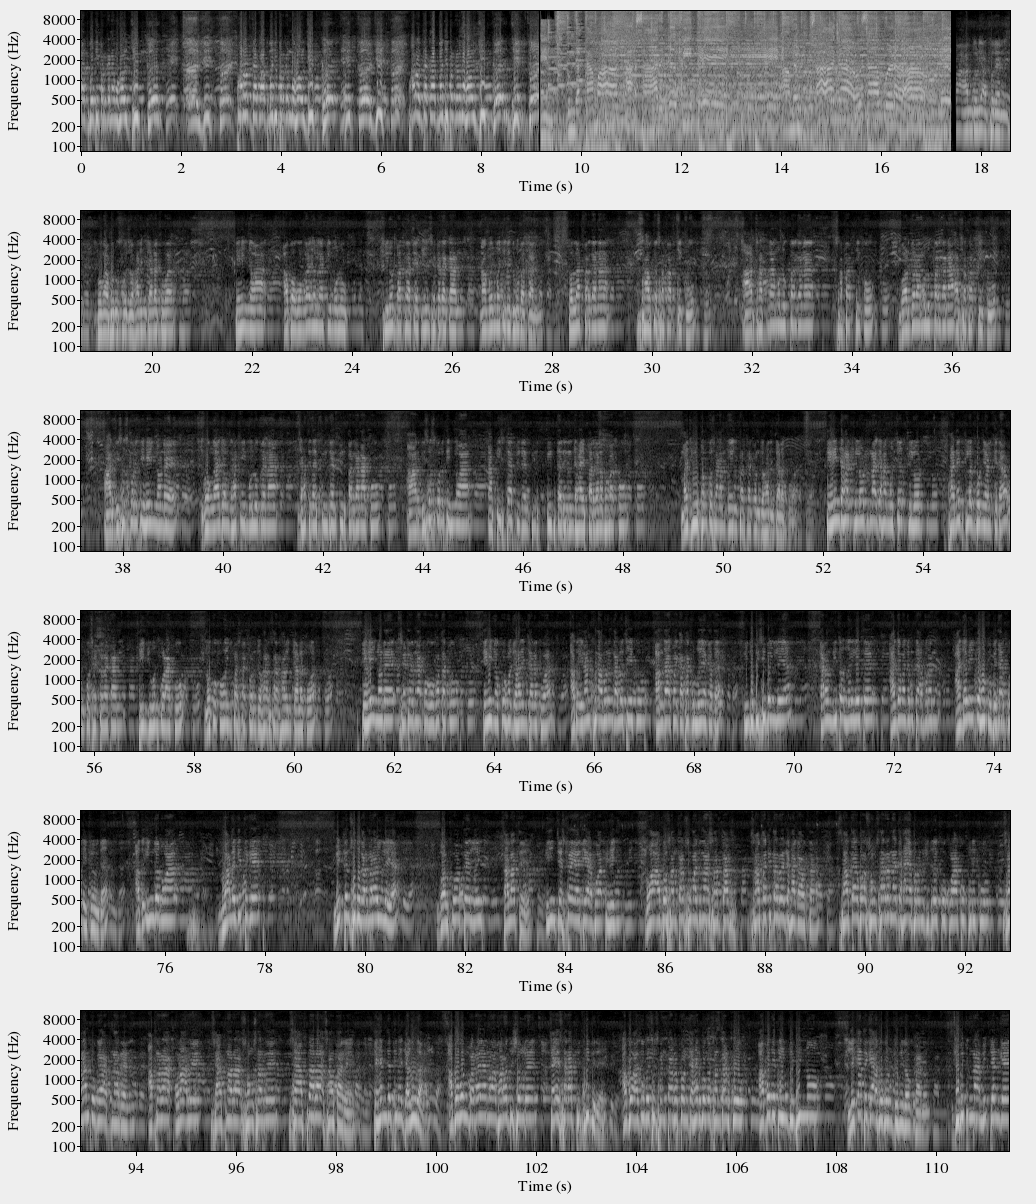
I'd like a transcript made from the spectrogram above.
मध्ये प्रकरण मोहल जीत कर जीत कर भारत जकात मध्ये प्रकरण मोहल जीत कर जीत कर जीत कर भारत जकात tunggak tamak asar kepite. Amem sajau sapadaule amdoli aturen bonga buru ko joharin chalakwa tehin nawa apa bonga jol gaki muluk. Kilot batrate 300 টাকা নামের মধ্যে দুড়ু বাকান তল্লাট পারগানা ᱟᱠᱟᱱ ᱛᱚᱞᱞᱟᱴ ᱯᱟᱨᱜᱟᱱᱟ ᱥᱟᱶᱛᱮ ᱥᱟᱯᱟᱵᱛᱤ ᱠᱚ আর ছাতনা মুলুক পারগানা সাপাপ্তি কো বরদড়া মুলুক পারগানা আর সাপাপ্তি কো আর বিশেষ করে তিহিন নডে গঙ্গাজল ঘাটি মুলুক রেনা যাহা তিনাই পীরের পীর পারগানা কো আর বিশেষ করে তিহিন নোয়া কাপিস্টা পীরের পীর পীর তারি রেন যাহাই পারগানা বাবা ᱢᱟᱹᱡᱷᱤ ᱦᱚᱯᱚᱱ ᱠᱚ ᱥᱟᱱᱟᱢ ᱠᱚ ᱤᱧ ᱯᱟᱥᱴᱟ ᱠᱷᱚᱱ ᱡᱚᱦᱟᱨᱤᱧ ᱪᱟᱞ ᱟᱠᱚᱣᱟ ᱛᱮᱦᱮᱧ ᱡᱟᱦᱟᱸ ᱠᱷᱮᱞᱳᱰ ᱨᱮᱱᱟᱜ ᱡᱟᱦᱟᱸ ᱢᱩᱪᱟᱹᱫ ᱠᱷᱮᱞᱳᱰ ᱯᱷᱟᱭᱱᱮᱞ ᱠᱷᱮᱞᱳᱰ ᱵᱚᱱ ᱧᱮᱞ ᱠᱮᱫᱟ ᱩᱱᱠᱩ ᱥᱮᱴᱮᱨ ᱟᱠᱟᱱ ᱛᱤᱱ ᱡᱩᱣᱟᱹᱱ ᱠᱚᱲᱟ ᱠᱚ ᱱᱩᱠᱩ ᱠᱚᱦᱚᱸ ᱤᱧ ᱯᱟᱥᱴᱟ ᱠᱷᱚᱱ ᱡᱚᱦᱟᱨ ᱥᱟᱨᱦᱟᱣ ᱤᱧ ᱪᱟᱞ ᱟᱠᱚᱣᱟ ᱛᱮᱦᱮᱧ ᱱᱚᱰᱮ ᱥᱮᱴᱮᱨ ᱢᱮᱱᱟᱜ ᱠᱚ ᱜᱚᱜᱚ ᱛᱟᱠᱚ ᱛᱮᱦᱮᱧ ᱱᱩᱠᱩ ᱦᱚᱸ ᱡᱚᱦᱟᱨᱤᱧ ᱪᱟᱞ ᱟᱠᱚᱣᱟ ᱟᱫᱚ ᱮᱱᱟᱱ ᱠᱷᱚᱱ ᱟᱵᱚᱨᱮᱱ ᱜᱟᱞᱚᱪᱤᱭᱟᱹ ᱠᱚ ᱟᱢᱫᱟ ᱚᱠᱚᱭ ᱠᱟᱛᱷᱟ ᱠᱚ ᱞᱟᱹᱭ ᱟᱠᱟᱫᱟ ᱤᱧ ᱫᱚ ᱵᱤᱥᱤ ᱵᱟᱹᱧ ᱞᱟᱹᱭᱟ ᱠᱟᱨᱚᱱ ᱱᱤᱛᱚᱜ ᱞᱟᱹᱭ ᱞᱟᱹᱭᱛᱮ ᱟᱸᱡᱚᱢ ᱟᱸᱡᱚᱢᱛᱮ ᱟᱵᱚᱨᱮᱱ ᱟᱸᱡᱚᱢᱤᱭᱟᱹ ᱠᱚᱦᱚᱸ ᱠᱚ ᱵᱮᱡᱟᱨ ᱠᱚ ᱟᱹᱭᱠᱟᱹᱣ ᱮᱫᱟ ᱟᱫᱚ ᱤᱧ ᱫᱚ ᱱᱚᱣᱟ ᱱᱚᱣᱟ ᱞᱟᱹᱜᱤᱫ ᱛᱮᱜᱮ ᱢᱤᱫᱴᱮᱱ ᱥᱩᱫᱷᱩ ᱜᱟᱞᱢᱟᱨᱟᱣ ᱤᱧ ᱞᱟᱹᱭᱟ ᱜᱚᱞᱯᱚ ᱛᱮ ᱞᱟᱹᱭ ᱛᱟᱞᱟᱛᱮ ᱤᱧ ᱪᱮᱥᱴᱟᱭᱟ ᱡᱮ ᱟᱵᱚᱣᱟᱜ ᱛᱮᱦᱮᱧ ᱱᱚᱣᱟ ᱟᱵᱚ ᱥᱟᱱᱛᱟᱲ ᱥᱚᱢᱟᱡᱽ ᱨᱮᱱᱟᱜ ᱥᱟᱱᱛᱟᱲ ᱥᱟᱶᱛᱟ ᱪᱮᱛᱟᱱ ᱨᱮ ᱡᱟᱦᱟᱸ ᱜᱟᱶᱛᱟ ᱥᱟᱶᱛᱟ ᱟᱵᱚᱣᱟᱜ ᱥᱚᱝᱥᱟᱨ ᱨᱮᱱᱟᱜ ᱡᱟᱦᱟᱸᱭ ᱟᱵᱚᱨᱮᱱ ᱜᱤᱫᱽᱨᱟᱹ ᱠᱚ ᱠᱚᱲᱟ ᱠᱚ ᱠᱩᱲᱤ ᱠᱚ ᱥᱟᱱᱟᱢ ᱠᱚᱜᱮ ᱟᱯᱱᱟᱨ ᱨᱮᱱ ᱟᱯᱱᱟᱨᱟᱜ ᱚᱲᱟᱜ ᱨᱮ ᱥᱮ ᱟᱯᱱᱟᱨᱟᱜ ᱥᱚᱝᱥᱟᱨ ᱨᱮ ᱥᱮ ᱟᱯᱱᱟᱨᱟᱜ ᱥᱟᱶᱛᱟ ᱨᱮ ᱛᱮᱦᱮᱧ ᱫᱚ ᱛᱤᱱᱟᱹᱜ ᱡᱟᱹᱨᱩᱲᱟ ᱟᱵᱚ ᱵᱚᱱ ᱵᱟᱰᱟᱭᱟ ᱱᱚᱣᱟ ᱵᱷᱟᱨᱚᱛ ᱫᱤᱥᱚᱢ ᱨᱮ ᱪᱟᱦᱮ ᱥᱟᱨᱟ ᱯᱨᱤᱛᱷᱤᱵᱤ ᱨᱮ ᱟᱵᱚ ᱟᱹᱫᱤᱵᱟᱹᱥᱤ ᱥᱟᱱᱛᱟᱲ ᱦᱚᱯᱚᱱ ᱡᱟᱦᱮᱨ ᱵᱚᱸᱜᱟ ᱥᱟᱱᱛᱟᱲ ᱠᱚ ᱟᱵᱚ ᱡᱮ ᱛᱮᱦᱮᱧ ᱵᱤᱵᱷᱤᱱᱱᱚ ᱞᱮᱠᱟ ᱛᱮᱜᱮ ᱟᱵᱚ ᱵᱚᱱ ᱡᱩᱢᱤᱫᱚᱜ ᱠᱟᱱ ᱡᱩᱢᱤᱫ ᱨᱮᱱᱟᱜ ᱢᱤᱫᱴᱮᱱ ᱜᱮ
